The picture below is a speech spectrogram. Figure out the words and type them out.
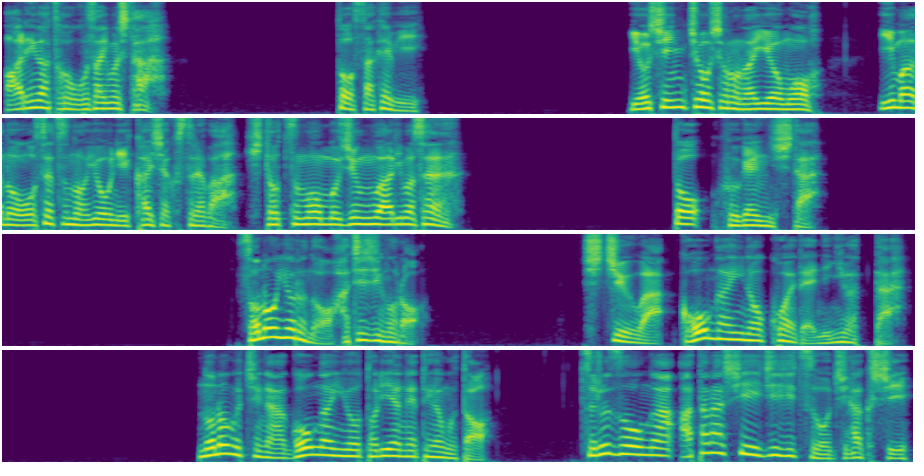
ありがとうございました。と叫び、予診調書の内容も今のお説のように解釈すれば一つも矛盾はありません。と復元した。その夜の8時ごろ、市中は号外の声で賑わった。野々口が号外を取り上げて読むと、鶴蔵が新しい事実を自白し、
